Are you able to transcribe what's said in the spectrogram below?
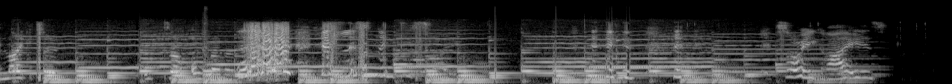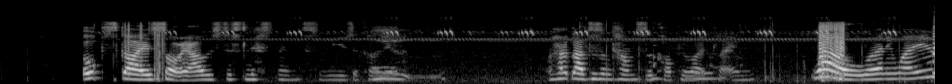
I'd like to. Oops, oh, no, no. He's listening to Slime. Sorry, guys. Oops, guys, sorry, I was just listening to some music earlier. I hope that doesn't count as a copyright claim. Well, anyways.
